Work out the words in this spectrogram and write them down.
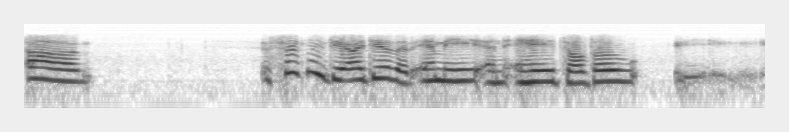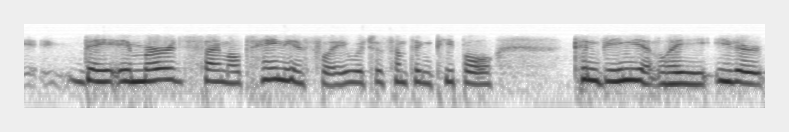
uh, certainly the idea that ME and AIDS, although they emerge simultaneously, which is something people conveniently either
